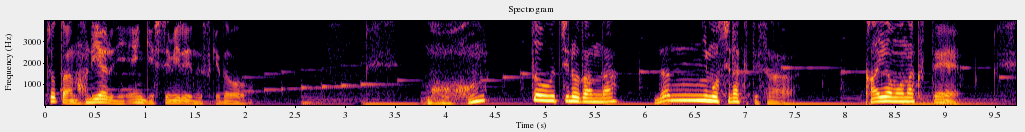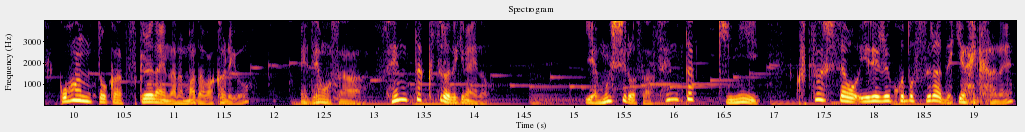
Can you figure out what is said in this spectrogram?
ちょっとあのリアルに演技してみるんですけどもうほんとうちの旦那何にもしなくてさ会話もなくてご飯とか作れないならまだわかるよ。えでもさ洗濯すらできないの。いやむしろさ洗濯機に靴下を入れることすらできないからね。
